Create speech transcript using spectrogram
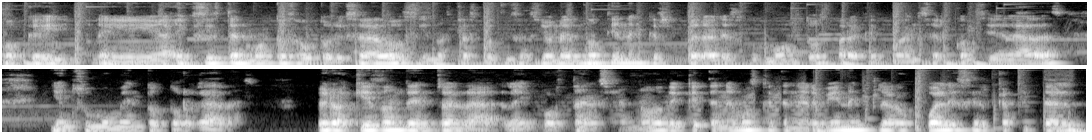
Ok, eh, existen montos autorizados y nuestras cotizaciones no tienen que superar esos montos para que puedan ser consideradas y en su momento otorgadas. Pero aquí es donde entra la, la importancia, ¿no? De que tenemos que tener bien en claro cuál es el capital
